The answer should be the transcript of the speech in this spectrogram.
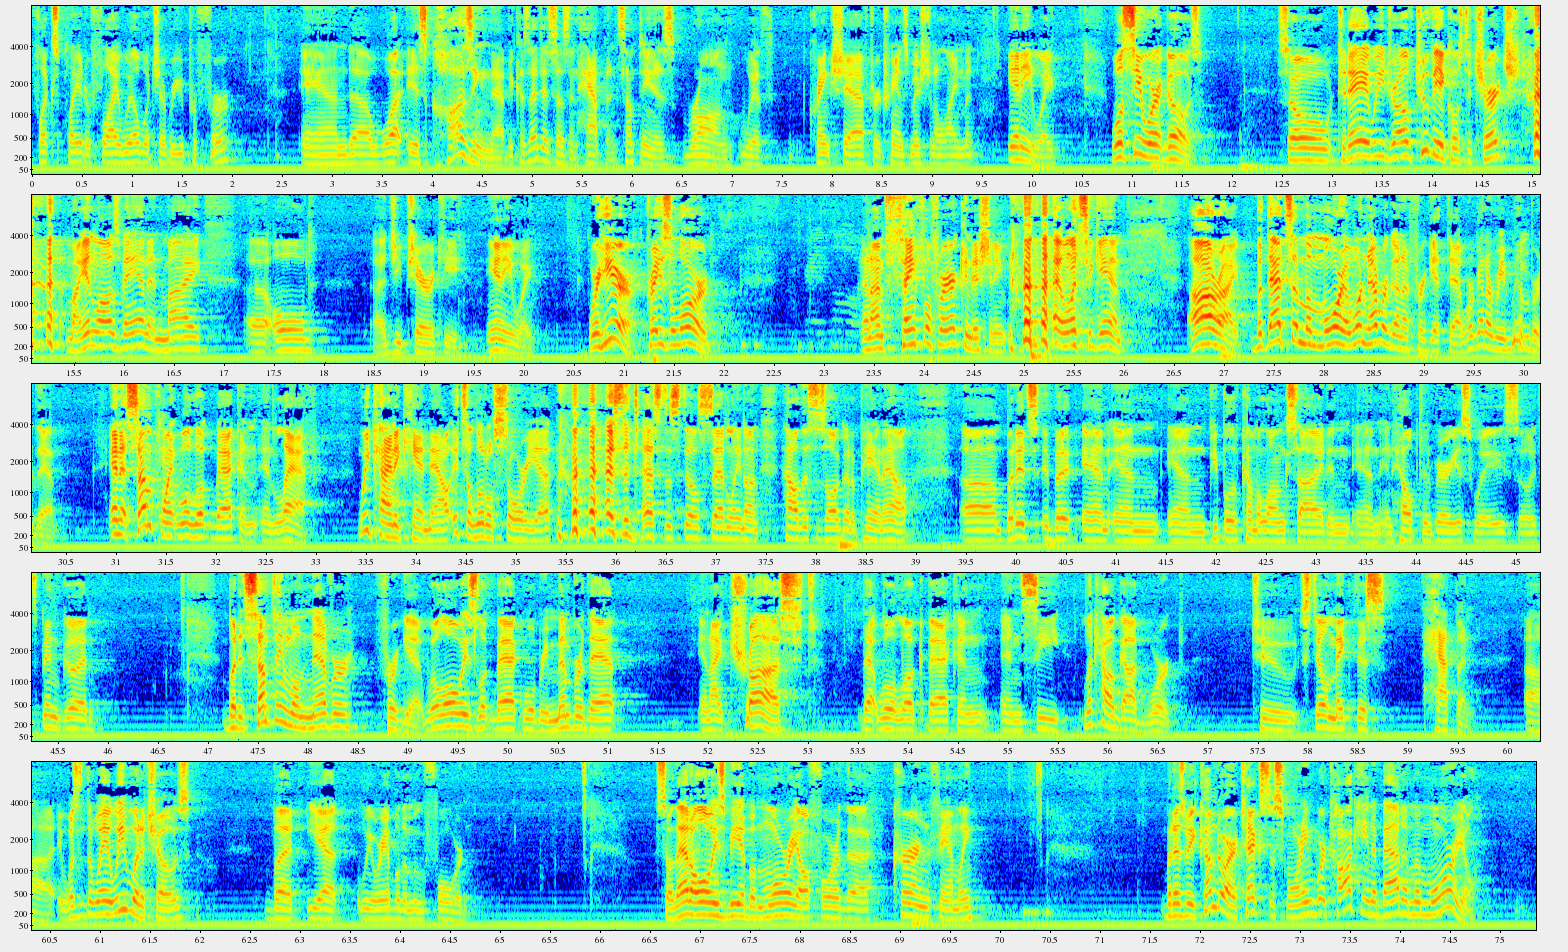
flex plate or flywheel, whichever you prefer, and uh, what is causing that, because that just doesn't happen. Something is wrong with crankshaft or transmission alignment. Anyway, we'll see where it goes. So today we drove two vehicles to church my in law's van and my uh, old uh, Jeep Cherokee. Anyway, we're here. Praise the Lord. Praise the Lord. And I'm thankful for air conditioning once again. All right, but that's a memorial. We're never going to forget that. We're going to remember that. And at some point, we'll look back and, and laugh. We kind of can now. It's a little sore yet, as the test is still settling on how this is all going to pan out. Um, but it's but and and and people have come alongside and, and and helped in various ways. So it's been good. But it's something we'll never forget. We'll always look back. We'll remember that, and I trust that we'll look back and and see. Look how God worked to still make this happen. Uh, it wasn't the way we would have chose, but yet we were able to move forward. So that'll always be a memorial for the Kern family. But as we come to our text this morning, we're talking about a memorial.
